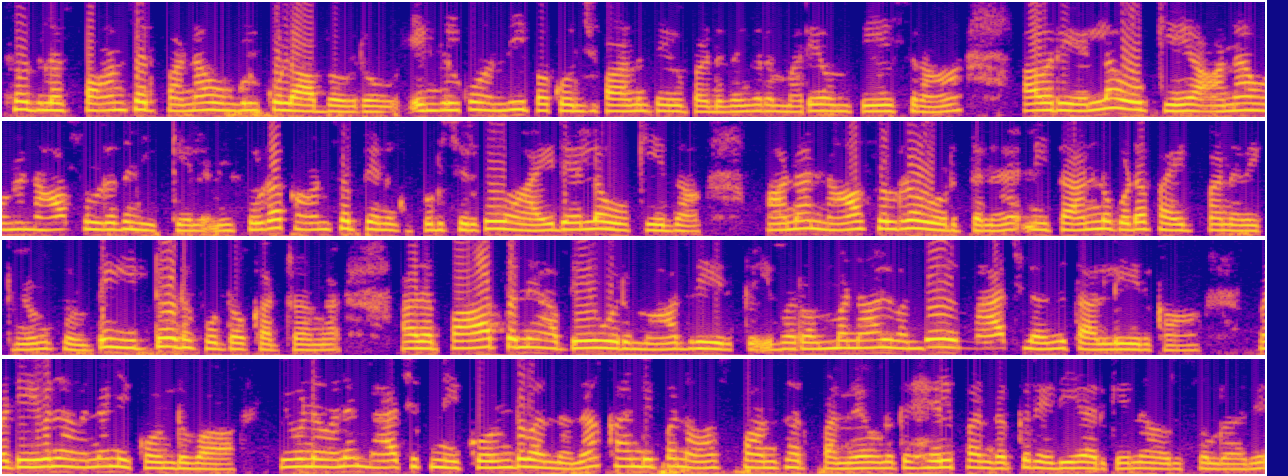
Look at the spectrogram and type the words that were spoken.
ஸோ இதில் ஸ்பான்சர் பண்ணால் உங்களுக்கும் லாபம் வரும். எங்களுக்கும் வந்து இப்போ கொஞ்சம் பணம் தேவைப்படுதுங்கிற மாதிரி அவன் பேசுகிறான் அவர் எல்லாம் ஓகே ஆனால் ஒன்று நான் சொல்கிறது நீ கேளு. நீ சொல்கிற கான்செப்ட் எனக்கு பிடிச்சிருக்கு. உன் ஐடியாலாம் ஓகே தான். ஆனால் நான் சொல்கிற ஒருத்தனை நீ தன்னு கூட ஃபைட் பண்ண வைக்கணும்னு சொல்லிட்டு இட்டோட ஃபோட்டோ காட்டுறாங்க. அதை பார்த்தோன்னே அப்படியே ஒரு மாதிரி இருக்குது இவன் ரொம்ப நாள் வந்து மேட்ச்ல வந்து தள்ளி இருக்கான். பட் இவனை வேணா நீ கொண்டு வா. இவனை வேணா மேட்ச்சுக்கு நீ கொண்டு வந்தனா கண்டிப்பாக நான் ஸ்பான்சர் பண்ணுறேன் உனக்கு ஹெல்ப் பண்ணுறதுக்கு ரெடியாக இருக்கேன்னு அவர் சொல்கிறாரு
